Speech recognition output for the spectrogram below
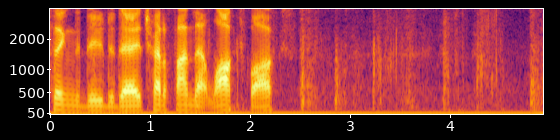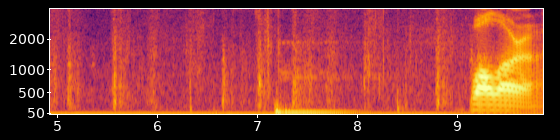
thing to do today. Try to find that locked box. While our uh,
